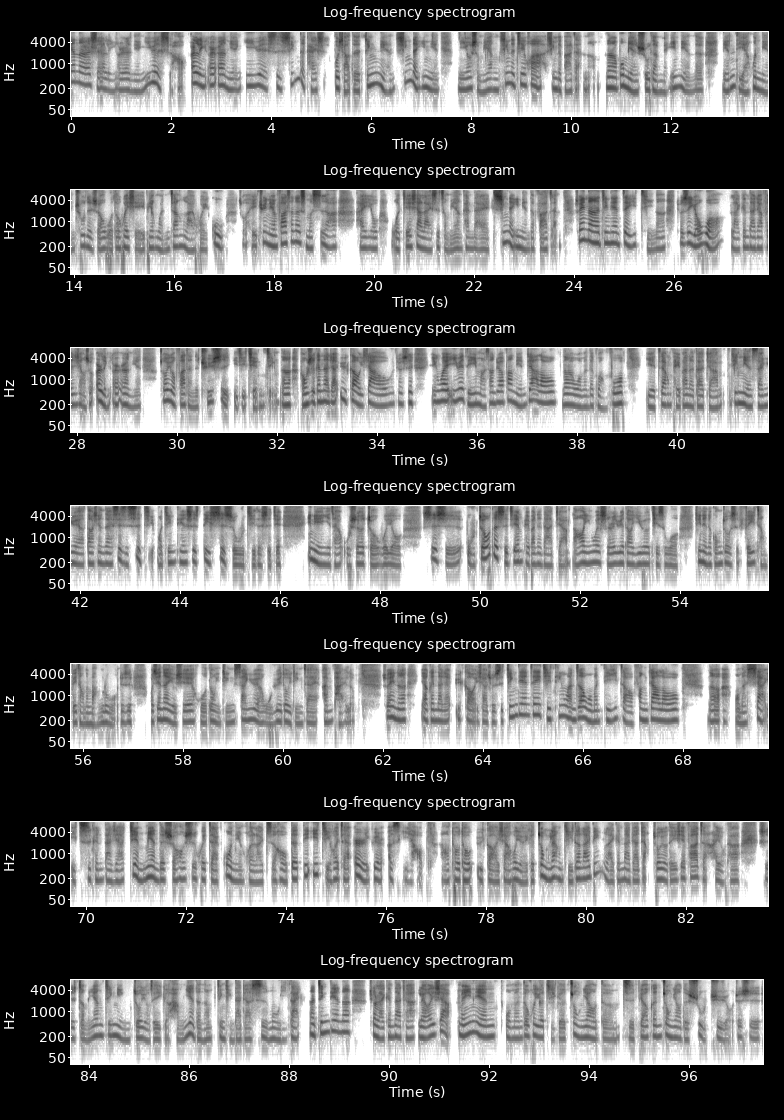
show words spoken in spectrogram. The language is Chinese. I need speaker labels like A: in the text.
A: 天呢是二零二二年一月十号，二零二二年一月是新的开始。不晓得今年新的一年你有什么样新的计划、新的发展呢？那不免俗的，每一年的年底啊或年初的时候，我都会写一篇文章来回顾，说诶，去年发生了什么事啊？还有我接下来是怎么样看待新的一年的发展。所以呢，今天这一集呢，就是由我。来跟大家分享说，二零二二年桌游发展的趋势以及前景。那同时跟大家预告一下哦，就是因为一月底马上就要放年假喽，那我们的广播。也这样陪伴了大家。今年三月啊，到现在四十四集，我今天是第四十五集的时间，一年也才五十二周，我有四十五周的时间陪伴着大家。然后因为十二月到一月，其实我今年的工作是非常非常的忙碌，就是我现在有些活动已经三月啊、五月都已经在安排了，所以呢，要跟大家预告一下，就是今天这一集听完之后，我们提早放假喽。那我们下一次跟大家见面的时候，是会在过年回来之后的第一集，会在二月二十一号。然后偷偷预告一下，会有一个重量级的来宾来跟大家讲桌游的一些发展，还有他是怎么样经营桌游这一个行业的呢？敬请大家拭目以待。那今天呢，就来跟大家聊一下，每一年我们都会有几个重要的指标跟重要的数据哦，就是。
